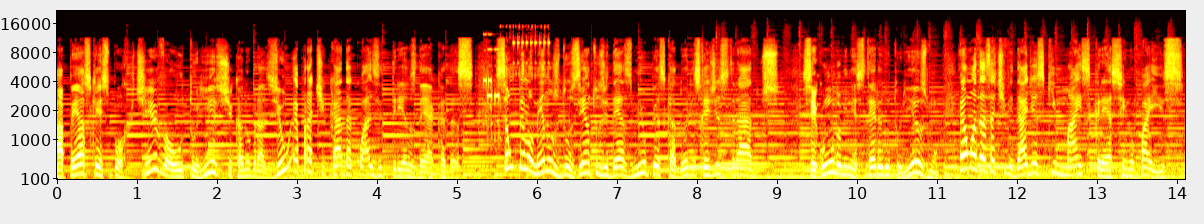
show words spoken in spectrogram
A pesca esportiva ou turística no Brasil é praticada há quase três décadas. São pelo menos 210 mil pescadores registrados. Segundo o Ministério do Turismo, é uma das atividades que mais crescem no país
